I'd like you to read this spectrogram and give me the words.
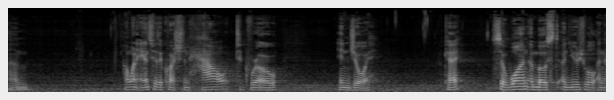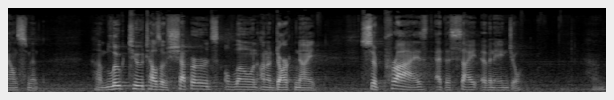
um, I want to answer the question how to grow in joy. Okay? So, one, a most unusual announcement. Um, Luke 2 tells of shepherds alone on a dark night, surprised at the sight of an angel. Um,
